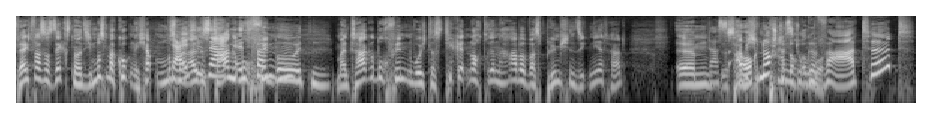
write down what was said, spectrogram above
Vielleicht war es aus 96. Ich muss mal gucken. Ich hab, muss Ja, mein altes sagen, Tagebuch finden. Mein Tagebuch finden, wo ich das Ticket noch drin habe, was Blümchen signiert hat. Ähm, Das, hab auch noch? Hast du irgendwo. gewartet?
